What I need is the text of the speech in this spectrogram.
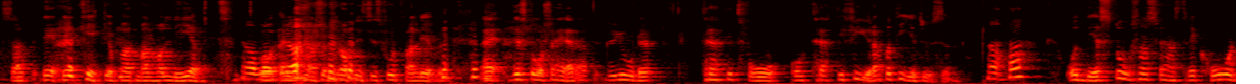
Så att det, det är ett tecken på att man har levt. Ja, och, bra. kanske förhoppningsvis fortfarande lever. Nej, det står så här att du gjorde 32 och 34 på 10 000. Jaha. Och det stod som svenskt rekord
